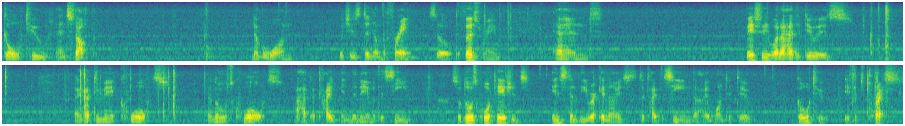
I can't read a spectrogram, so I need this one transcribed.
go to and stop number one which is the number frame so the first frame and basically what I had to do is I had to make quotes and those quotes I had to type in the name of the scene so those quotations instantly recognize the type of scene that I wanted to go to if it's pressed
